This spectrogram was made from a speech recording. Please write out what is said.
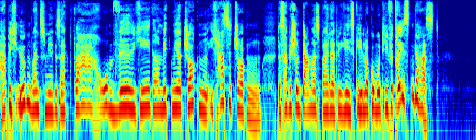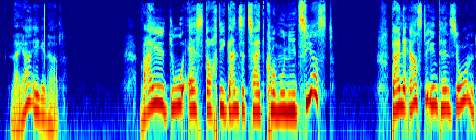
habe ich irgendwann zu mir gesagt, warum will jeder mit mir joggen? Ich hasse Joggen. Das habe ich schon damals bei der BGSG Lokomotive Dresden gehasst. Naja, Egenhard. Weil du es doch die ganze Zeit kommunizierst. Deine erste Intention,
